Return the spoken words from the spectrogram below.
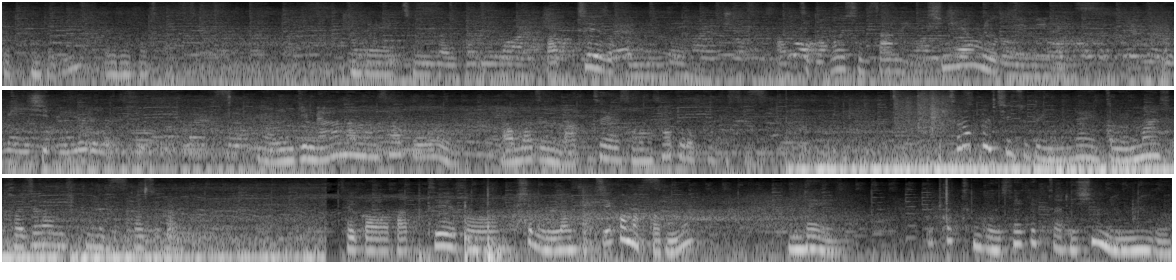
제품들이 여러 가지 있어요. 근데 저희가 이거를 마트에서 봤는데 마트가 훨씬 싸네요. 16유로였는데 여기 22유로여서 그냥 온 김에 하나만 사고 나머지는 마트에서 사도록 하겠습니다. 트러플 치즈도 있는데 저 웬만해서 가져가고 싶은데 못 가져가요. 제가 마트에서 혹시 몰라서 찍어놨거든요. 근데 똑같은 거에 3개짜리 16유로예요.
